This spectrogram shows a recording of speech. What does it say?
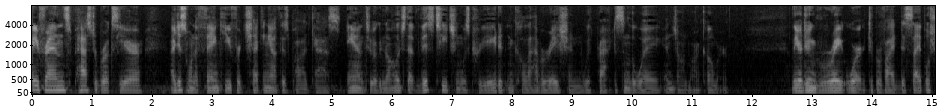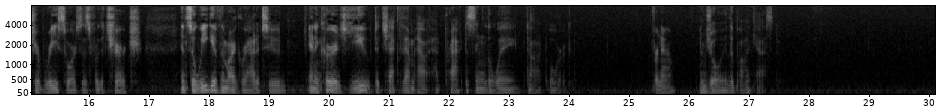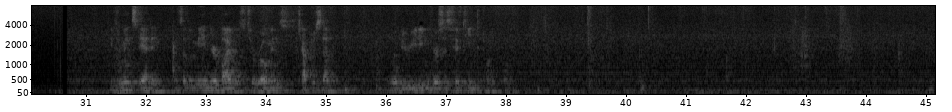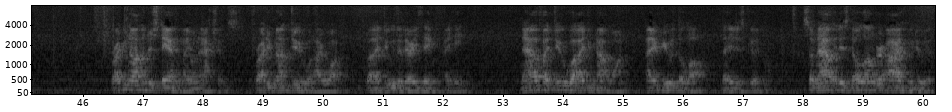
Hey, friends, Pastor Brooks here. I just want to thank you for checking out this podcast and to acknowledge that this teaching was created in collaboration with Practicing the Way and John Mark Comer. They are doing great work to provide discipleship resources for the church, and so we give them our gratitude and encourage you to check them out at practicingtheway.org. For now, enjoy the podcast. Please remain standing and some of me in your Bibles to Romans chapter 7. And we'll be reading verses 15 to 24. For I do not understand my own actions, for I do not do what I want, but I do the very thing I hate. Now, if I do what I do not want, I agree with the law that it is good. So now it is no longer I who do it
